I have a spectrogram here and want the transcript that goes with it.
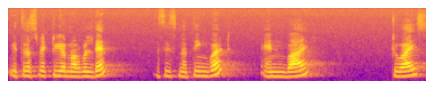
with respect to your normal depth, this is nothing but n by twice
